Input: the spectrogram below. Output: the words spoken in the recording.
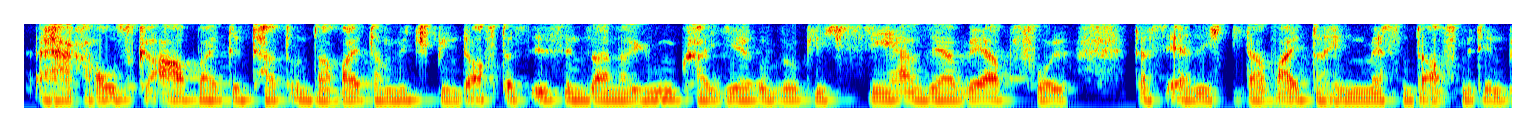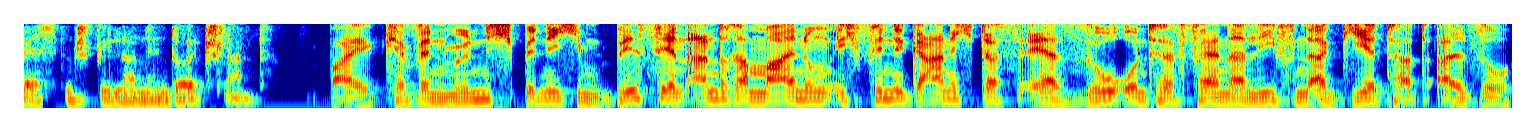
herausgearbeitet hat und da weiter mitspielen darf. Das ist in seiner Jugendkarriere wirklich sehr, sehr wertvoll, dass er sich da weiterhin messen darf mit den besten Spielern in Deutschland. Bei Kevin Münch bin ich ein bisschen anderer Meinung. Ich finde gar nicht, dass er so unter ferner Liefen agiert hat. Also,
